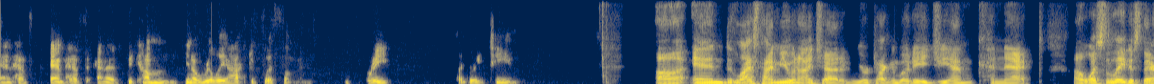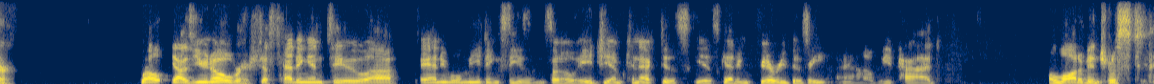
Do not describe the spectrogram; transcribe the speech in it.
and have and have and have become you know really active with them. Great, a great team. Uh, and last time you and I chatted, we were talking about AGM Connect. Uh, what's the latest there? Well, as you know, we're just heading into uh, annual meeting season, so AGM Connect is is getting very busy. Uh, we've had a lot of interest,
